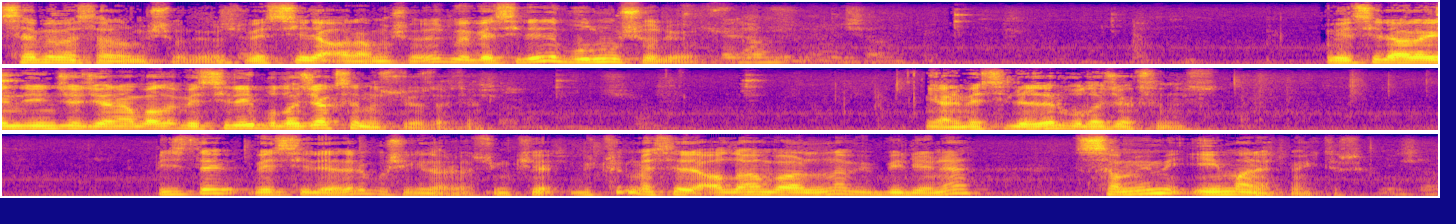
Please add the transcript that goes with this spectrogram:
sebebe sarılmış oluyoruz. Vesile aramış oluyoruz ve vesileyi de bulmuş oluyoruz. Elhamdülillah inşallah. Vesile arayın deyince Cenab-ı Allah vesileyi bulacaksınız diyor zaten. Yani vesileleri bulacaksınız. Biz de vesileleri bu şekilde arıyoruz. Çünkü bütün mesele Allah'ın varlığına ve birliğine samimi iman etmektir. İnşallah.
